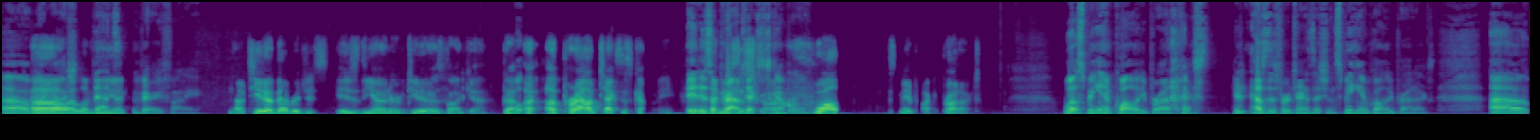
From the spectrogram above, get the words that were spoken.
Oh my oh, gosh, I love that's very funny. No, Tito Beverages is the owner of Tito's Vodka, the, well, a, a, proud Texas company. It is a proud Texas a, company. Quality made product. Well, speaking of quality products, how's this for a transition? Speaking of quality products, uh,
